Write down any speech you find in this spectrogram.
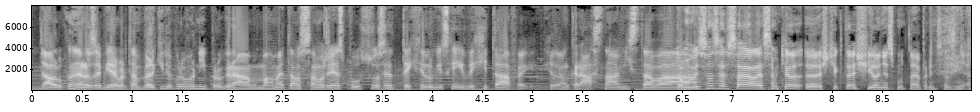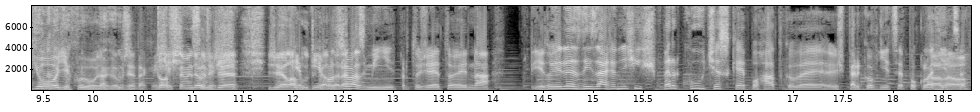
dál jako nerozebíral, bude tam velký doprovodný program, máme tam samozřejmě spoustu zase technologických vychytávek, je tam krásná výstava. Tomu bychom se dostali, ale já jsem chtěl ještě k té šíleně smutné princezně. Jo, děkuju, tak dobře, tak to si myslím, že, že je lahutka. Je, je potřeba teda. zmínit, protože je to jedna Je to jeden z nejzážadnějších šperků české pohádkové šperkovnice, pokladnice. Ano.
